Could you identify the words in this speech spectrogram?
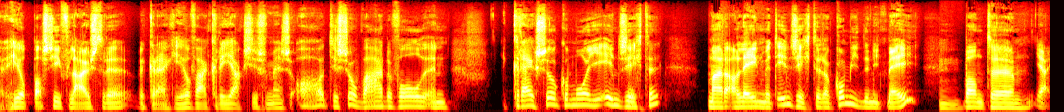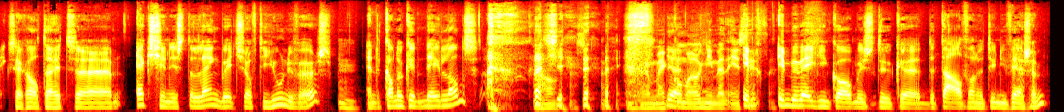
heel passief luisteren. We krijgen heel vaak reacties van mensen. Oh, het is zo waardevol en ik krijg zulke mooie inzichten. Maar alleen met inzichten, dan kom je er niet mee. Mm. Want eh, ja, ik zeg altijd, action is the language of the universe. Mm. En dat kan ook in het Nederlands. Nou, je- ik Ja. kom er ook niet met in, inzichten. in beweging komen is natuurlijk de taal van het universum.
